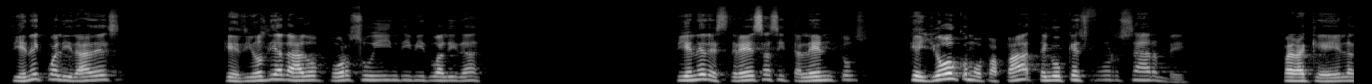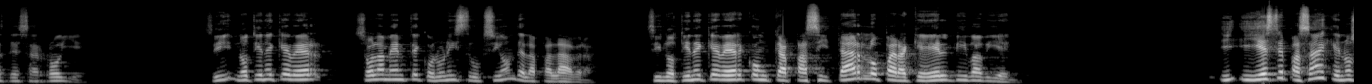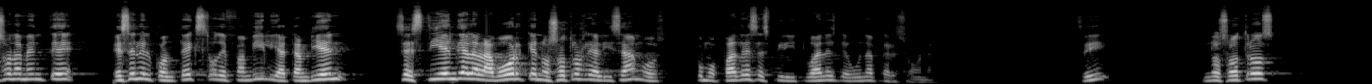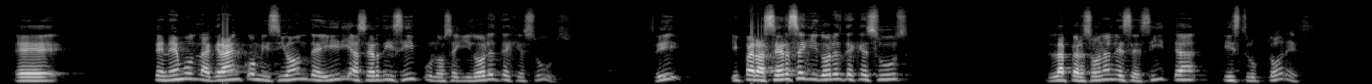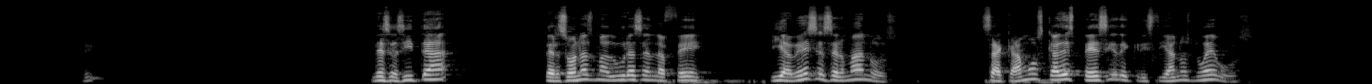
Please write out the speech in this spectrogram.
tiene cualidades que Dios le ha dado por su individualidad. Tiene destrezas y talentos que yo como papá tengo que esforzarme para que él las desarrolle. ¿Sí? No tiene que ver solamente con una instrucción de la palabra, sino tiene que ver con capacitarlo para que él viva bien. Y, este pasaje no solamente es en el contexto de familia, también se extiende a la labor que nosotros realizamos como padres espirituales de una persona. ¿Sí? Nosotros eh, tenemos la gran comisión de ir y hacer discípulos, seguidores de Jesús. ¿Sí? Y para ser seguidores de Jesús, la persona necesita instructores. Necesita personas maduras en la fe. Y a veces, hermanos, sacamos cada especie de cristianos nuevos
